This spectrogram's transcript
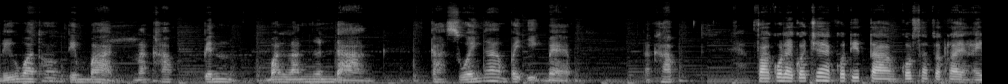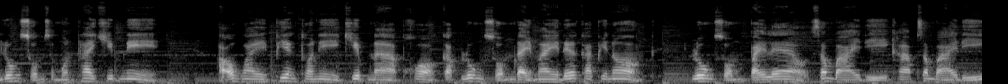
หรือว่าทองเต็มบ้านนะครับ เป็นบัลลังก์เงินด่างกะสวยงามไปอีกแบบนะครับ ฝากกดไลค์กดแชร์กดติดตามกด Subscribe ให้ลุงสมสมุนไพรคลิปนี้ เอาไว้เพียงเท่านี้คลิปหน้าพ่อกับลุงสมได้ไหมเด้อครับพี่น้อง ลุงสมไปแล้วสบายดีครับสบายดี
